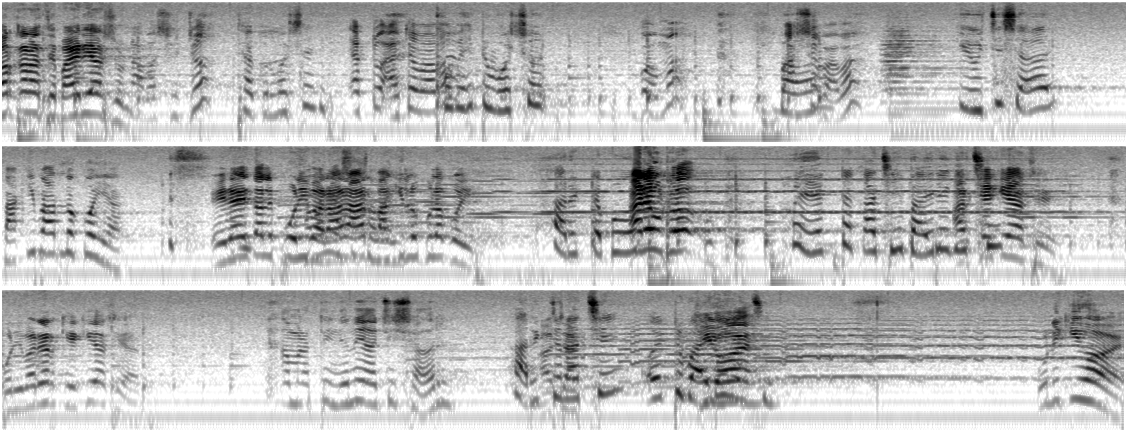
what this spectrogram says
দরকার আছে বাইরে আসুন। বাবা সূর্য। ঠাকুর মশাই। একটু আইতো বাবা। তবে একটু বসুন। বৌমা বাবা। বাবা। কি হচ্ছে স্যার? বাকি বাদলো কই আর? এটাই তাহলে পরিবার আর আর বাকি লোকগুলো কই? আরেকটা বোন আরে উঠো। ওই একটা কাছে বাইরে আর গেছে। কে কে আছে? পরিবারে আর কে কে আছে আর? আমরা তিনজনে আছি স্যার। আরেকজন আচ্ছা। আছে ও একটু বাইরে হয়? গেছে। উনি কি হয়?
